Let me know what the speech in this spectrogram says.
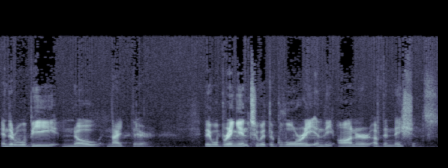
and there will be no night there. They will bring into it the glory and the honor of the nations.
